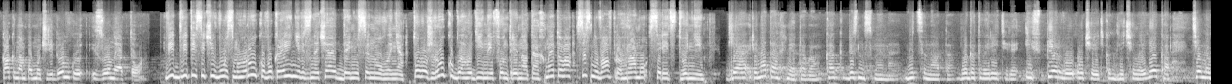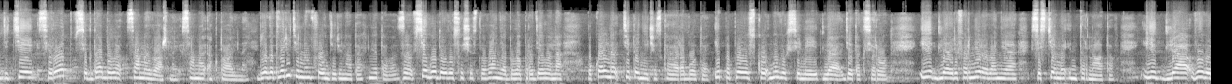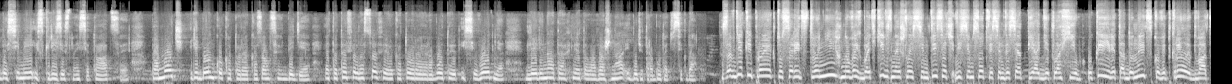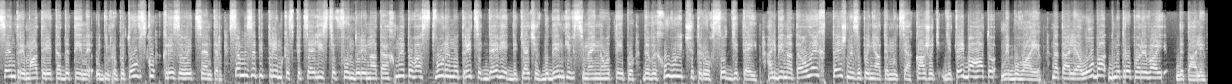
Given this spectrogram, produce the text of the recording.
как нам помочь ребенку из зоны АТО. Від 2008 року в Україні відзначають День усиновлення. Того ж року благодійний фонд Ріната Ахметова заснував програму «Сирітство ні». Для Рената Ахметова, как бизнесмена, мецената, благотворителя и в первую очередь как для человека, тема детей-сирот всегда была самой важной, самой актуальной. В благотворительном фонде Рената Ахметова за все годы его существования была проделана буквально титаническая работа и по поиску новых семей для деток-сирот, и для реформирования системы интернатов, и для вывода семей из кризисной ситуации. Помочь ребенку, который оказался в беде. Это та философия, которая работает и сегодня, для Рената Ахметова важна и будет работать всегда. Завдяки проєкту «Сирітство ні» нових батьків знайшли 7885 дітлахів. У Києві та Донецьку відкрили два центри матері та дитини. У Дніпропетровську – кризовий центр. Саме за підтримки спеціалістів фонду Ріната Ахметова створено 39 дитячих будинків сімейного типу, де виховують 400 дітей. Альбіна та Олег теж не зупинятимуться. Кажуть, дітей багато не буває. Наталія Лоба, Дмитро Поривай. Деталі.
